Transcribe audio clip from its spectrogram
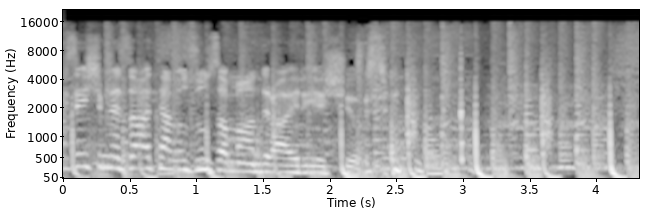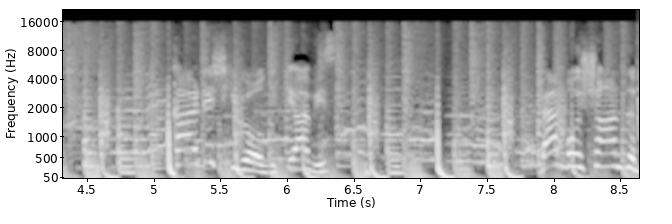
Biz eşimle zaten uzun zamandır ayrı yaşıyoruz. Kardeş gibi olduk ya biz. Ben boşandım.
